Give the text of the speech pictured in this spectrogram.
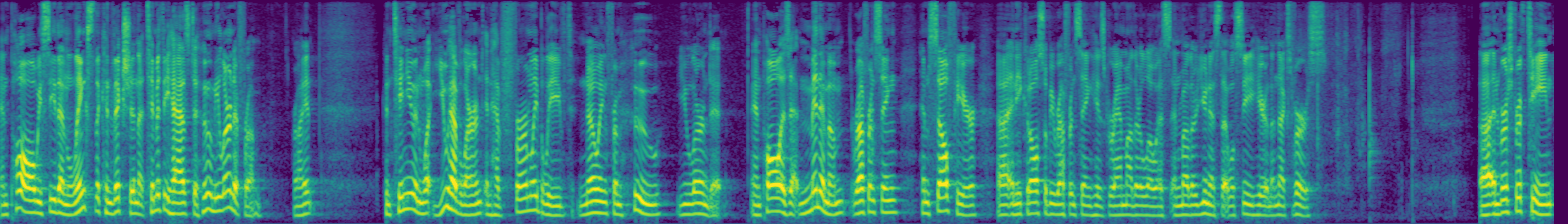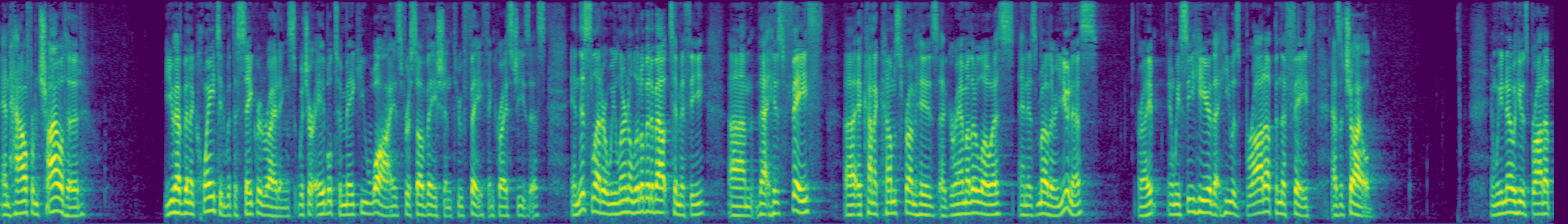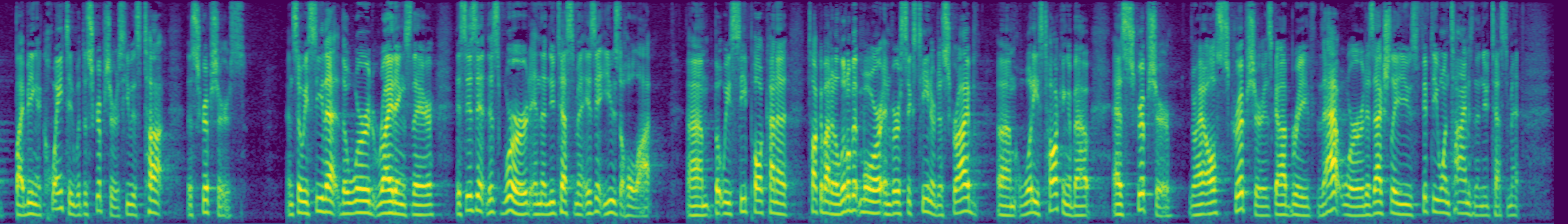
And Paul, we see then, links the conviction that Timothy has to whom he learned it from, right? Continue in what you have learned and have firmly believed, knowing from who you learned it. And Paul is at minimum referencing himself here, uh, and he could also be referencing his grandmother Lois and mother Eunice that we'll see here in the next verse. Uh, in verse 15, and how from childhood you have been acquainted with the sacred writings, which are able to make you wise for salvation through faith in Christ Jesus. In this letter, we learn a little bit about Timothy, um, that his faith, uh, it kind of comes from his uh, grandmother Lois and his mother Eunice, right? And we see here that he was brought up in the faith as a child. And we know he was brought up by being acquainted with the scriptures, he was taught the scriptures. And so we see that the word writings there, this isn't this word in the New Testament isn't used a whole lot. Um, but we see Paul kind of talk about it a little bit more in verse 16 or describe um, what he's talking about as scripture. Right? All scripture is God breathed. That word is actually used 51 times in the New Testament.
